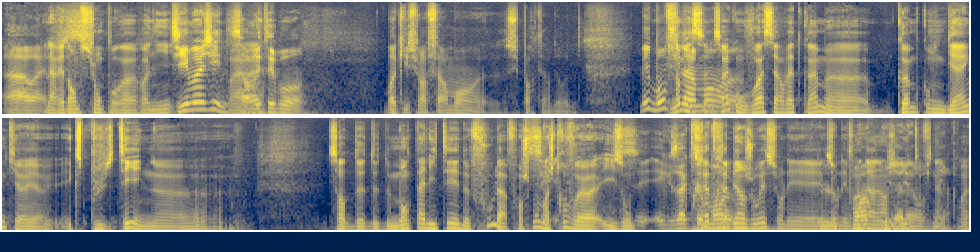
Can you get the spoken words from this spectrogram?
Ah ouais. la rédemption pour euh, Ronnie. T'imagines, Ouais, ça aurait ouais. été beau. hein. Moi qui suis un fervent euh, supporter de Ronnie. Mais bon, finalement. c'est vrai qu'on euh, voit Servette quand même, euh, comme contre Genk, euh, expulsé. Il y a une, euh, une sorte de, de- de mentalité de fou là. Franchement, moi je trouve euh, ils ont très très bien joué sur les, le sur les point 20 dernières où j'allais minutes au final. Ouais.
